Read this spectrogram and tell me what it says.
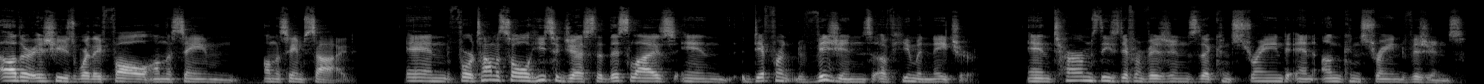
other issues where they fall on the same on the same side. And for Thomas Sowell, he suggests that this lies in different visions of human nature and terms these different visions the constrained and unconstrained visions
